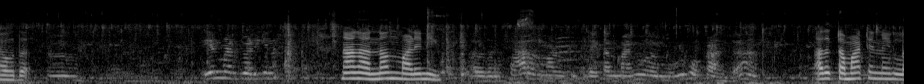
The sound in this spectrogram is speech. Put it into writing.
ಹೌದು. ನಾನು ಅನ್ನೊಂದು ಮಾಡೀನಿ. ಅದಕ್ಕೆ ಟಮಾಟೆನೇ ಇಲ್ಲ.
